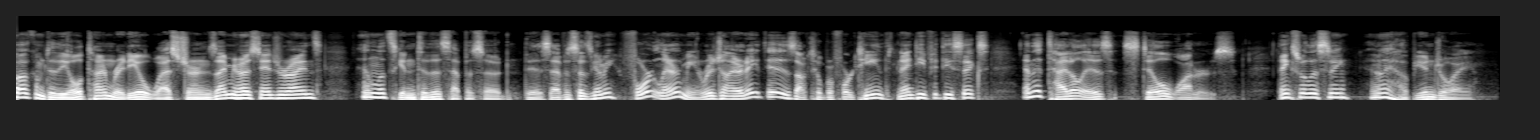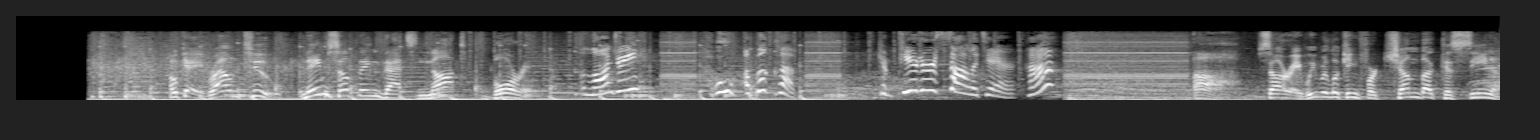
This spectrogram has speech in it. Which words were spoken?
Welcome to the Old Time Radio Westerns. I'm your host, Andrew Rhynes, and let's get into this episode. This episode is going to be Fort Laramie. Original air date is October 14th, 1956, and the title is Still Waters. Thanks for listening, and I hope you enjoy. Okay, round two. Name something that's not boring. A laundry? Ooh, a book club. Computer solitaire, huh? Ah, sorry, we were looking for Chumba Casino.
